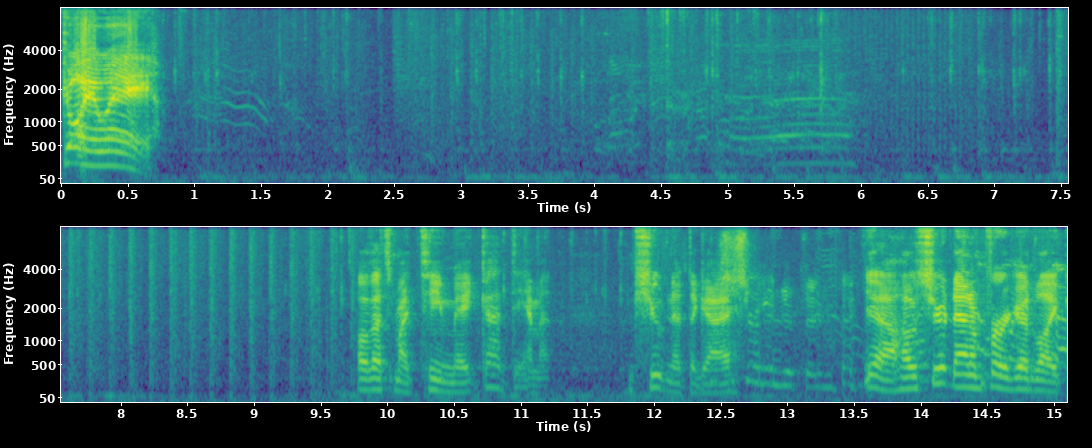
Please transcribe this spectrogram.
Go away! Oh, that's my teammate. God damn it. I'm shooting at the guy. shooting your. Yeah, I was shooting at him for a good, like,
